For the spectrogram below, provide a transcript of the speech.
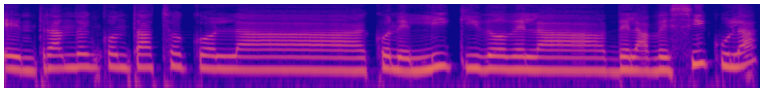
entrando en contacto con, la, con el líquido de la, de vesícula,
